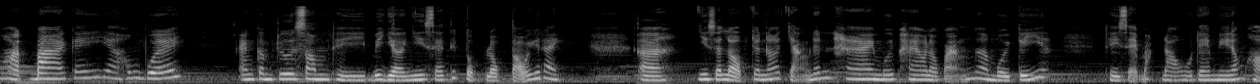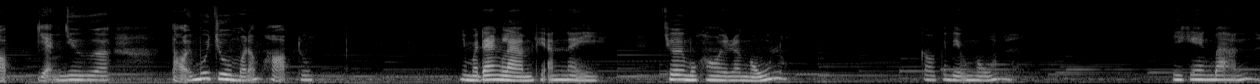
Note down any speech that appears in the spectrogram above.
Thu hoạch ba cái à, húng quế. Ăn cơm trưa xong thì bây giờ Nhi sẽ tiếp tục lột tỏi ở đây. À, Nhi sẽ lột cho nó chặn đến 20 pound là khoảng à, 10 kg thì sẽ bắt đầu đem đi đóng hộp dạng như à, tỏi muối chua mà đóng hộp luôn. Nhưng mà đang làm thì anh này chơi một hồi là ngủ luôn. Coi cái điệu ngủ nè. Y ghen ba ảnh nè.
